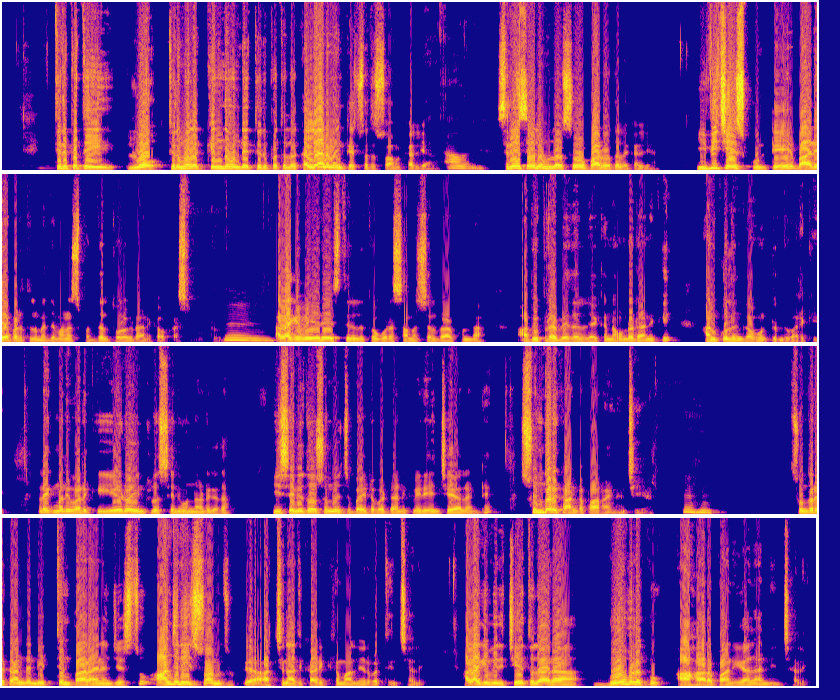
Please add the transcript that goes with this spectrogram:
తిరుపతిలో తిరుమల కింద ఉండే తిరుపతిలో కళ్యాణ వెంకటేశ్వర స్వామి కళ్యాణం. శ్రీశైలంలో శివపార్వతుల కళ్యాణం. ఇవి చేసుకుంటే భార్యాభర్తల మధ్య మనస్పర్ధలు తొలగడానికి అవకాశం ఉంటుంది. అలాగే వేరే స్త్రీలతో కూడా సమస్యలు రాకుండా అభిప్రాయ భేదాలు లేకుండా ఉండడానికి అనుకూలంగా ఉంటుంది వారికి అలాగే మరి వారికి ఏడో ఇంట్లో శని ఉన్నాడు కదా ఈ శని దోషం నుంచి బయటపడడానికి మీరు ఏం చేయాలంటే సుందరకాండ పారాయణం చేయాలి. సుందరకాండ నిత్యం పారాయణం చేస్తూ ఆంజనేయ స్వామి అర్చనాది కార్యక్రమాలు నిర్వర్తించాలి అలాగే వీరి చేతులారా గోవులకు ఆహార పానీయాలు అందించాలి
